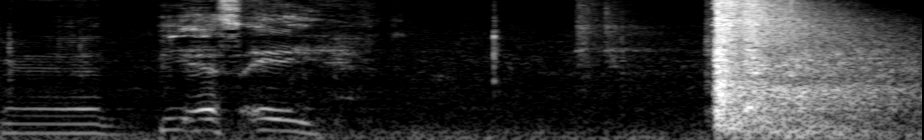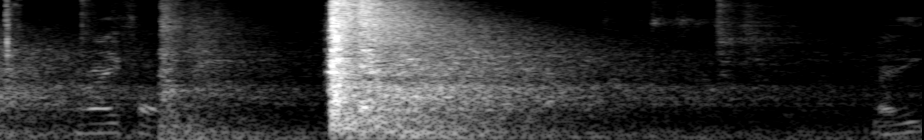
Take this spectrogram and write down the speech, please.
And PSA rifle. Ready?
